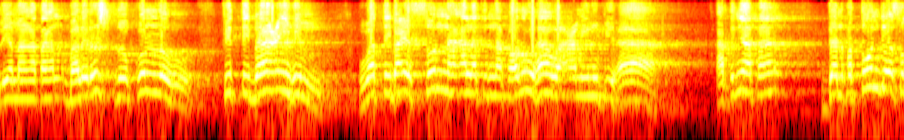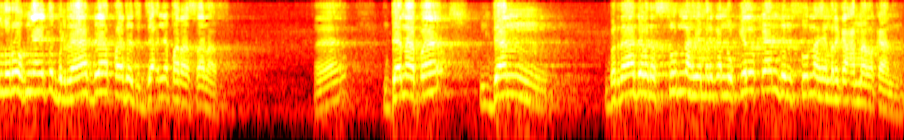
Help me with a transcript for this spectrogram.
dia mengatakan bali rusdu kulluhu fi ittiba'ihim wa ittiba'is sunnah allati naqaluha wa amilu biha. Artinya apa? Dan petunjuk seluruhnya itu berada pada jejaknya para salaf. Eh? Dan apa? Dan berada pada sunnah yang mereka nukilkan dan sunnah yang mereka amalkan.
